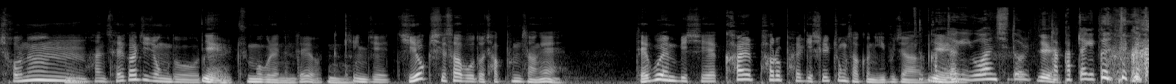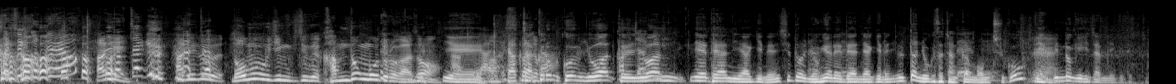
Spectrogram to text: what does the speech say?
저는 한세 가지 정도를 예. 주목을 했는데요. 음. 특히 이제 지역 시사보도 작품상에 대구 MBC의 칼 8582 실종 사건 2부작. 갑자기 예. 요한 시돌 예. 다 갑자기 가신 거예요? 아니, 갑자기 아니 그 너무 지금 지금 감동 모드로 가서 예. 아, 그래, 아. 약간 자, 좀 그럼 그 요한 그 갑자기. 요한에 대한 이야기는 시돌 용현에 네. 대한 이야기는 일단 여기서 잠깐 네, 네. 멈추고 네. 예, 민동기 기자님 얘기 듣죠.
